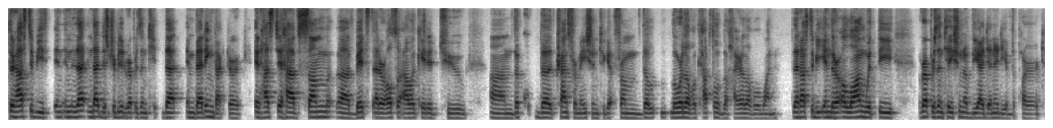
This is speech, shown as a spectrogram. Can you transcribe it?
there has to be in, in that in that distributed represent that embedding vector, it has to have some uh, bits that are also allocated to um, the the transformation to get from the lower level capital to the higher level one. That has to be in there along with the representation of the identity of the part.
